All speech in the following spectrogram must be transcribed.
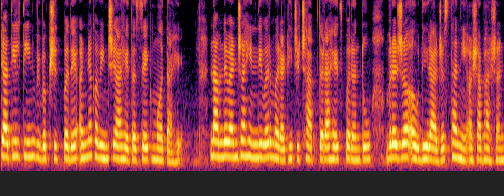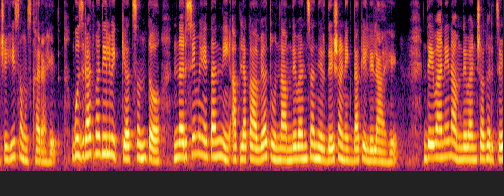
त्यातील तीन विवक्षित पदे अन्य कवींची आहेत असे एक मत आहे. नामदेवांच्या हिंदीवर मराठीची छाप तर आहेच परंतु व्रज अवधी राजस्थानी अशा भाषांचेही संस्कार आहेत. गुजरातमधील विख्यात संत नरसी मेहतांनी आपल्या काव्यातून नामदेवांचा निर्देश अनेकदा केलेला आहे. देवाने नामदेवांच्या घरचे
